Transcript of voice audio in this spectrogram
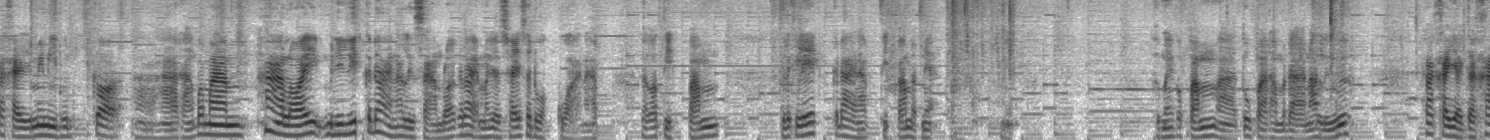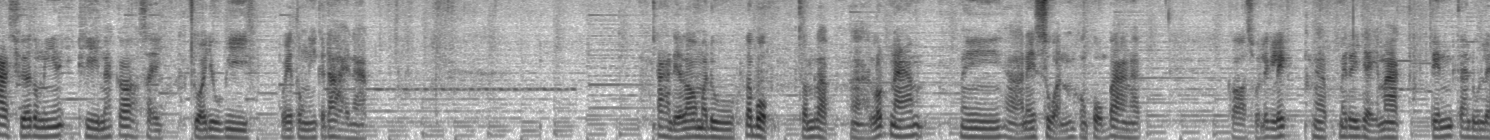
ถ้าใครไม่มีพื้นที่ก็หาถังประมาณ 500มิลลิลิตรก็ได้นะหรือ 300 ก็ได้ มันจะใช้สะดวกกว่านะครับ แล้วก็ติดปั๊มเล็กๆก็ได้นะครับ ติดปั๊มแบบเนี้ยนี่หรือไม่ก็ปั๊มตู้ปลาธรรมดานะหรือ ถ้าใครอยากจะฆ่าเชื้อตรงนี้อีกทีนะก็ใส่ตัว UV ไว้ตรงนี้ก็ได้นะครับเดี๋ยวเรามาดูระบบสำหรับอ่าลดน้ำในในสวนของผมบ้างนะครับ ก็สวนเล็กๆนะครับไม่ได้ใหญ่มากเน้นการดูแล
